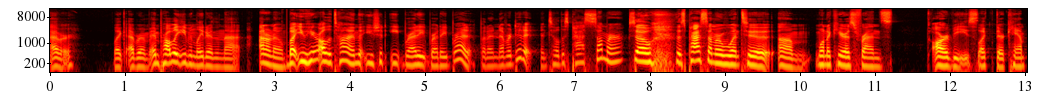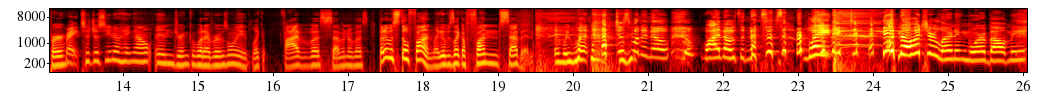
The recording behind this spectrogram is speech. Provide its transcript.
ever, like ever, and probably even later than that. I don't know, but you hear all the time that you should eat bread, eat bread, eat bread, but I never did it until this past summer. So this past summer we went to um one of Kira's friends' RVs, like their camper, Right. To just you know hang out and drink or whatever. It was only like five of us, seven of us, but it was still fun. Like it was like a fun seven, and we went. I just want to know why that was unnecessary. Wait, you know what? You're learning more about me.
